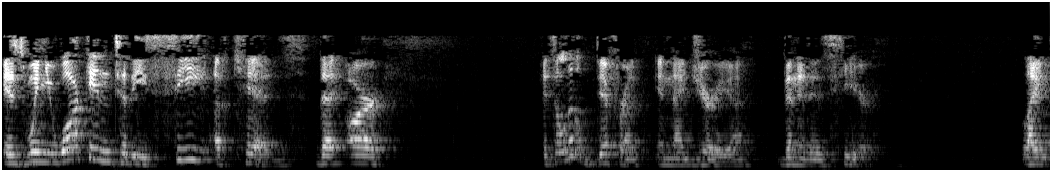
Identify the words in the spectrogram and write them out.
is when you walk into the sea of kids that are, it's a little different in Nigeria than it is here. Like,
